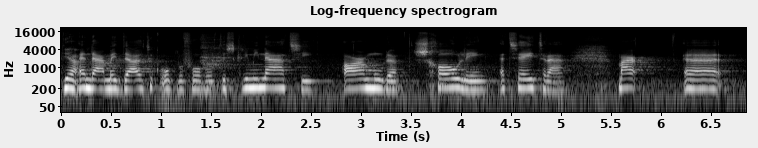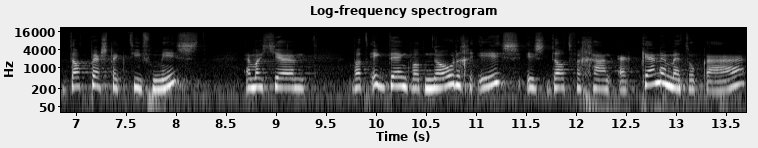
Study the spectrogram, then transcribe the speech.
Ja. En daarmee duid ik op bijvoorbeeld discriminatie, armoede, scholing, et cetera. Maar uh, dat perspectief mist. En wat, je, wat ik denk wat nodig is, is dat we gaan erkennen met elkaar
